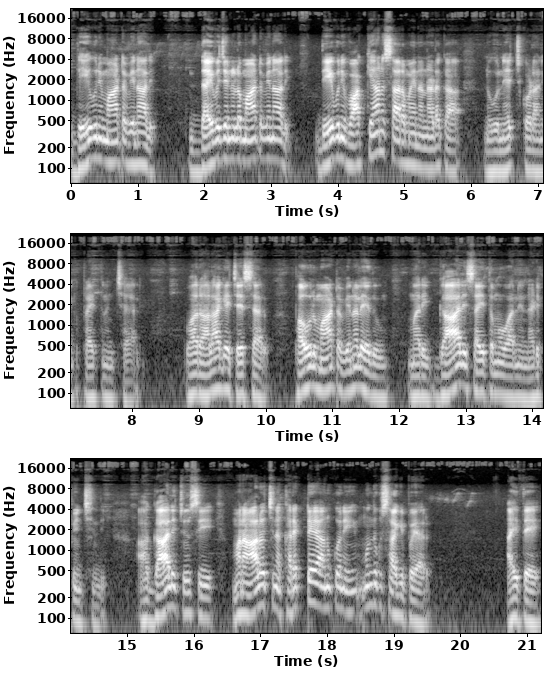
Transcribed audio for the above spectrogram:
దేవుని మాట వినాలి. దైవజనుల మాట వినాలి. దేవుని వాక్యానుసారమైన నడక నువ్వు నేర్చుకోవడానికి ప్రయత్నం చేయాలి. వారు అలాగే చేశారు. పౌలు మాట వినలేదు. మరి గాలి సైతము వారిని నడిపించింది. ఆ గాలి చూసి మన ఆలోచన కరెక్టే అనుకొని ముందుకు సాగిపోయారు. అయితే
